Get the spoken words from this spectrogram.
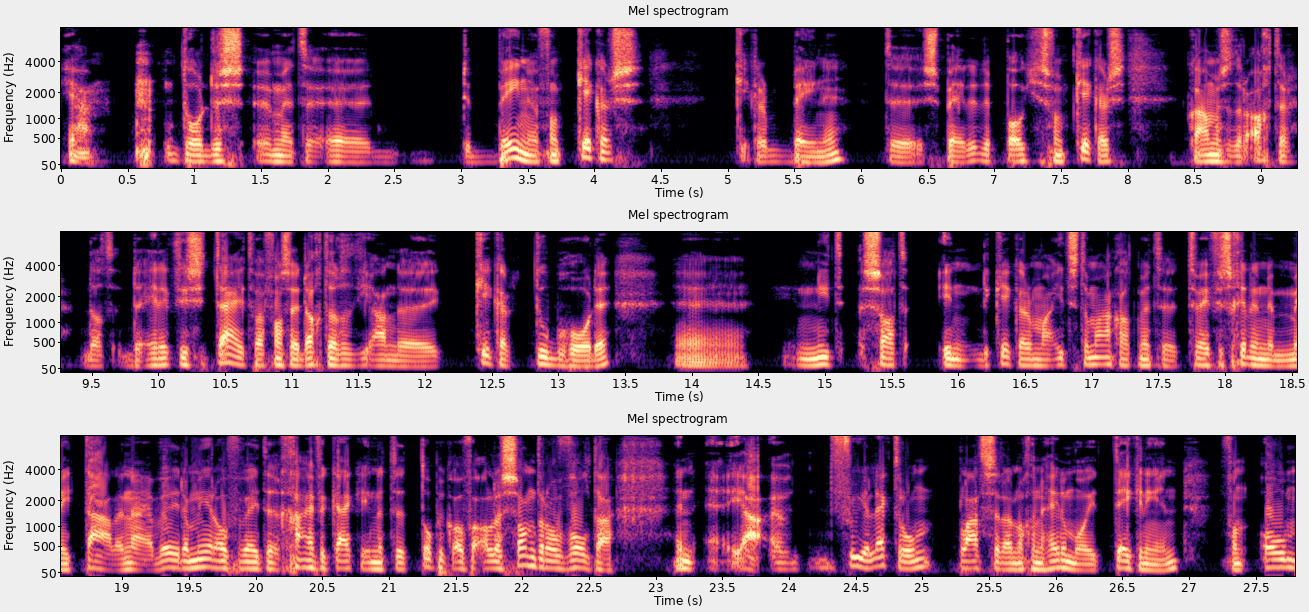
Ja, door dus eh, met eh, de benen van kikkers, kikkerbenen te spelen, de pootjes van kikkers, kwamen ze erachter dat de elektriciteit, waarvan zij dachten dat die aan de kikker toebehoorde, eh niet zat in de kikker, maar iets te maken had met de twee verschillende metalen. Nou ja, wil je daar meer over weten, ga even kijken in het eh, topic over Alessandro Volta. En eh, ja, eh, Free Electron plaatste daar nog een hele mooie tekening in van ohm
